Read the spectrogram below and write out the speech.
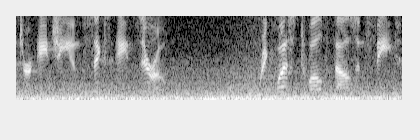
Center Aegean 680. Request 12,000 feet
